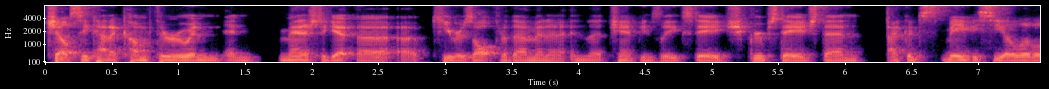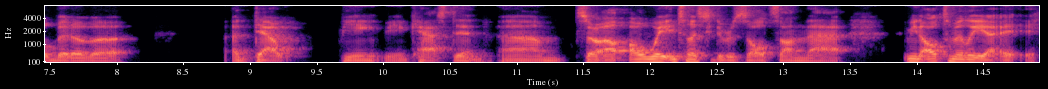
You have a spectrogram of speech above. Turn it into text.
Chelsea kind of come through and, and manage to get a, a key result for them in, a, in the Champions League stage, group stage, then I could maybe see a little bit of a a doubt being being cast in. Um, so I'll, I'll, wait until I see the results on that. I mean, ultimately, I,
